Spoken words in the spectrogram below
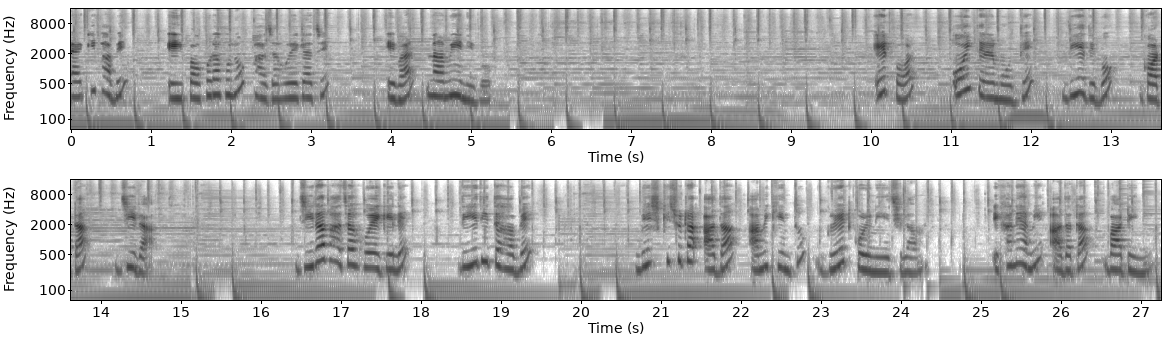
একইভাবে এই পকোড়াগুলো ভাজা হয়ে গেছে। এবার নামিয়ে নেব। এরপর ওই তেলের মধ্যে দিয়ে দেব গোটা জিরা। জিরা ভাজা হয়ে গেলে দিয়ে দিতে হবে বেশ কিছুটা আদা আমি কিন্তু গ্রেট করে নিয়েছিলাম। এখানে আমি আদাটা বাটিনি।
